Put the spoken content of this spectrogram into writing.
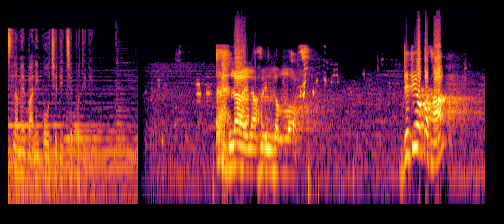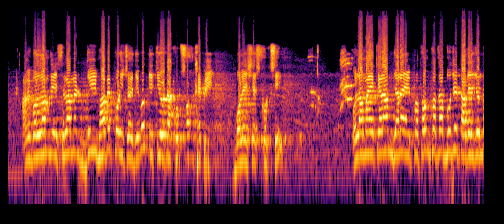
ইসলামের বাণী পৌঁছে দিচ্ছে প্রতিদিন। দ্বিতীয় কথা, আমি বললাম যে ইসলামের দুই ভাবে পরিচয় দিব দ্বিতীয়টা খুব সংক্ষেপে বলে শেষ করছি। ওলামায়ে কেরাম যারা এই প্রথম কথা বুঝে, তাদের জন্য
